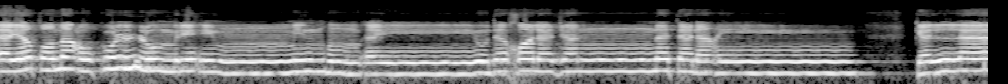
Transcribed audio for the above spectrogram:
أيطمع كل امرئ منهم أن يدخل جنة نعيم. كلا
